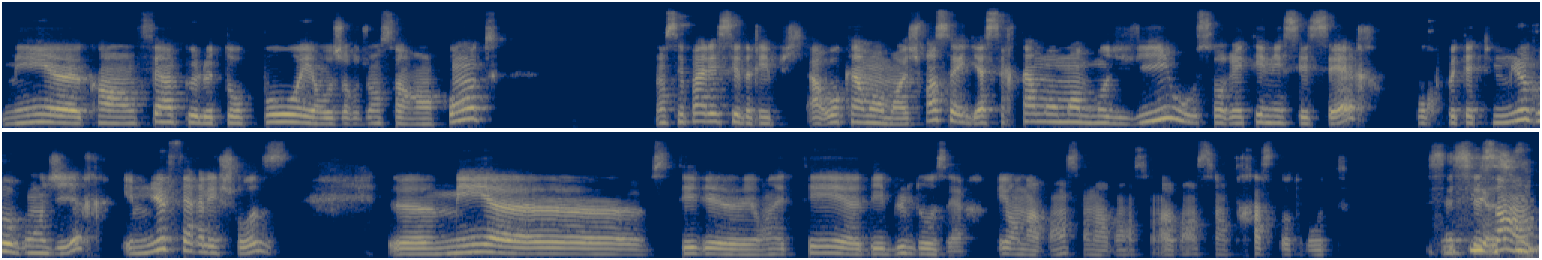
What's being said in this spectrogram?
Mais euh, quand on fait un peu le topo, et aujourd'hui on s'en rend compte, on ne s'est pas laissé de répit à aucun moment. Et je pense qu'il y a certains moments de notre vie où ça aurait été nécessaire, pour peut-être mieux rebondir et mieux faire les choses. Euh, mais euh, c'était, on était des bulldozers et on avance, on avance, on avance et on trace notre route. Si, si, hein.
